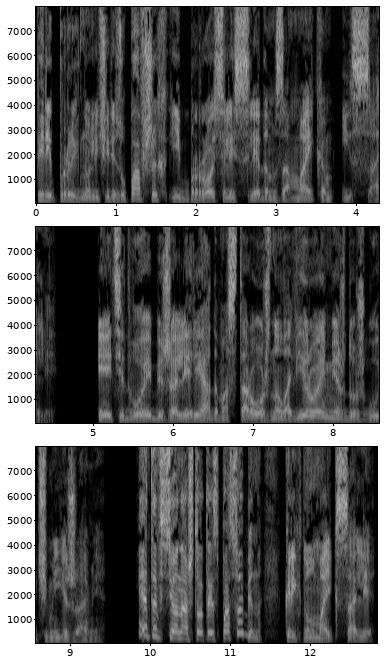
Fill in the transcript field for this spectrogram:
перепрыгнули через упавших и бросились следом за Майком и Салли. Эти двое бежали рядом, осторожно лавируя между жгучими ежами. «Это все, на что ты способен?» — крикнул Майк Салли.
